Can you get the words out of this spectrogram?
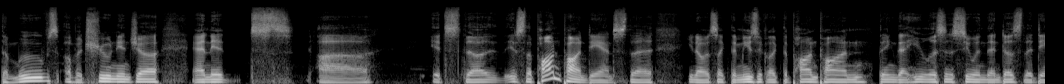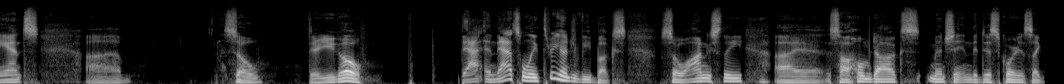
the moves of a true ninja and it's uh it's the it's the pon pon dance the you know it's like the music like the pon pon thing that he listens to and then does the dance. Uh, so there you go. That and that's only 300 V bucks. So honestly, I saw Home Dogs mention it in the Discord. It's like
